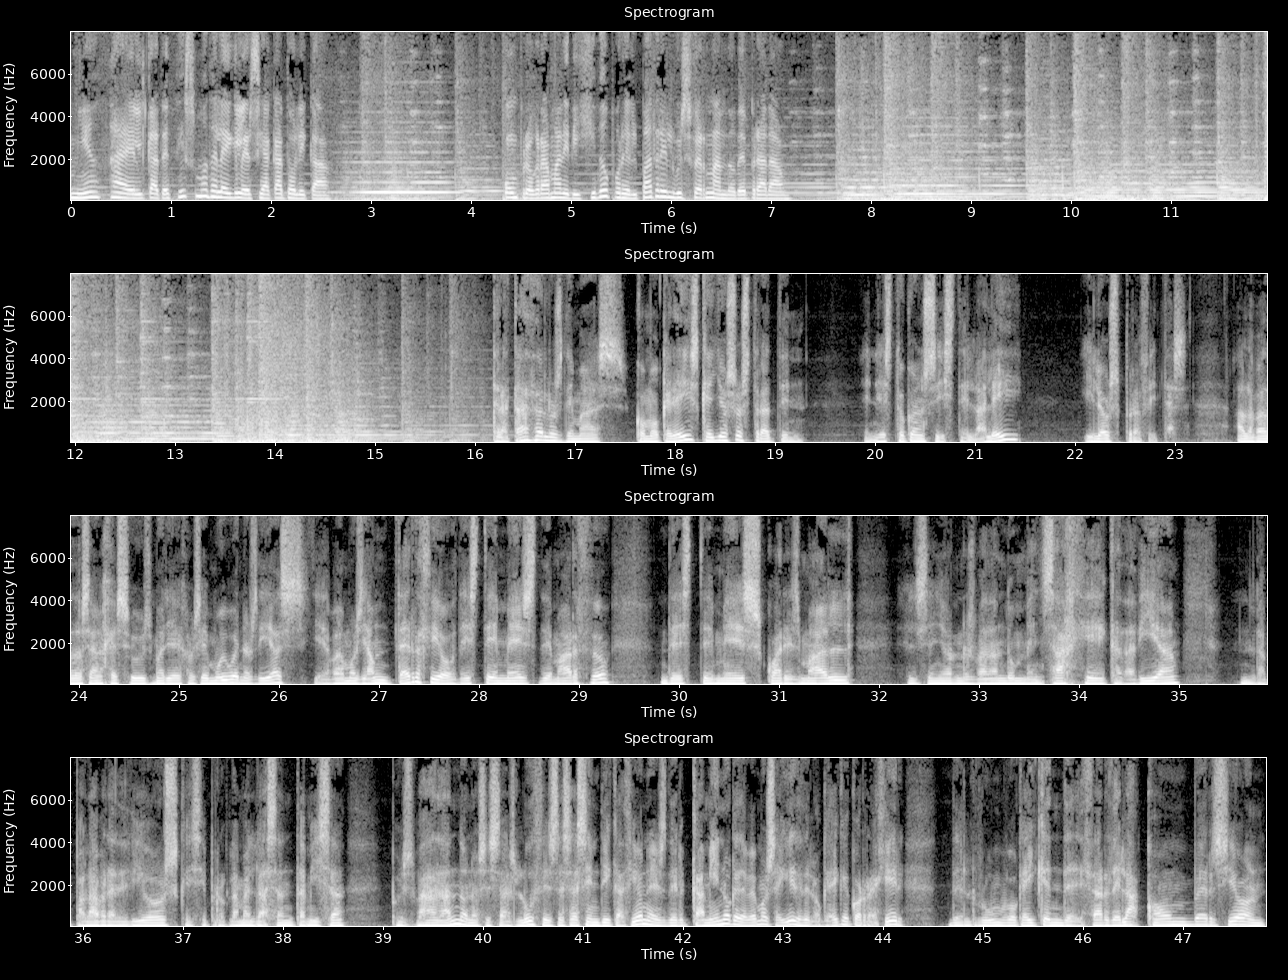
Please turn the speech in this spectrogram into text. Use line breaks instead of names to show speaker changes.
Comienza el Catecismo de la Iglesia Católica, un programa dirigido por el Padre Luis Fernando de Prada.
Tratad a los demás como queréis que ellos os traten. En esto consiste la ley y los profetas. Alabado sean Jesús, María y José. Muy buenos días. Llevamos ya un tercio de este mes de marzo, de este mes cuaresmal. El Señor nos va dando un mensaje cada día. La palabra de Dios que se proclama en la Santa Misa, pues va dándonos esas luces, esas indicaciones del camino que debemos seguir, de lo que hay que corregir, del rumbo que hay que enderezar, de la conversión.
